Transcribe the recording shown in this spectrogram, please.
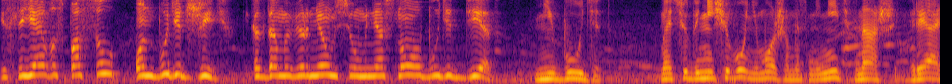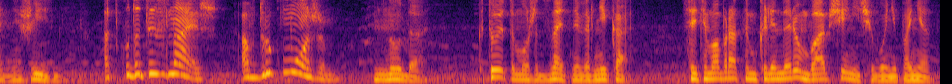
Если я его спасу, он будет жить. И когда мы вернемся, у меня снова будет дед. Не будет. Мы отсюда ничего не можем изменить в нашей реальной жизни. Откуда ты знаешь? А вдруг можем? Ну да. Кто это может знать наверняка? С этим обратным календарем вообще ничего не понятно.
